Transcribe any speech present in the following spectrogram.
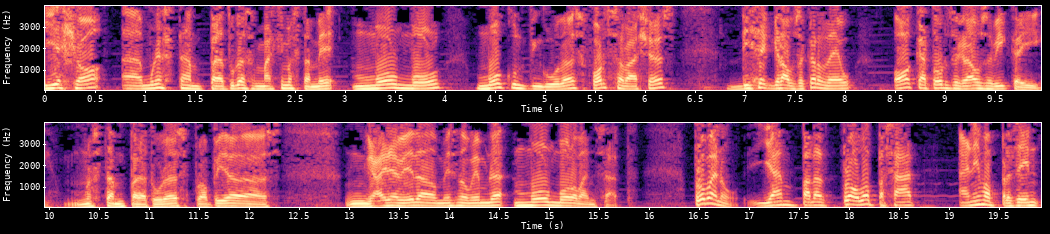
i això amb unes temperatures màximes també molt, molt, molt contingudes, força baixes, 17 graus a Cardeu o 14 graus a Vic ahir. Unes temperatures pròpies gairebé del mes de novembre molt, molt avançat. Però bueno, ja hem parat prou del passat, anem al present,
